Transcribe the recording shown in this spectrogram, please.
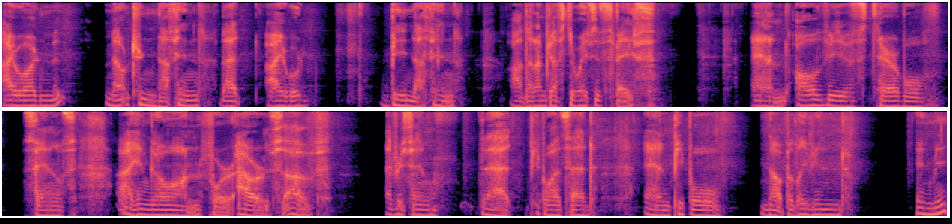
I would mount to nothing, that I would be nothing, uh, that I'm just a waste of space, and all these terrible things. I can go on for hours of everything that people have said and people not believing in me.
